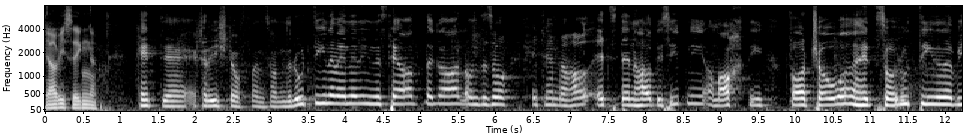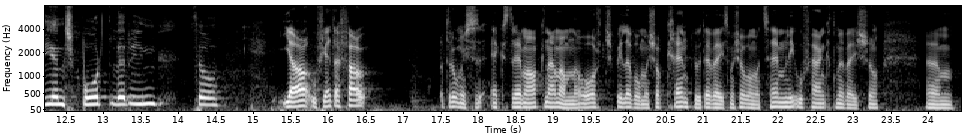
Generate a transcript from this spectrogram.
ja, wie Singen. Hat äh, Christoph so eine Routine, wenn er in ein Theater geht und so Jetzt haben wir halb, jetzt dann halb sieben, am 8. fährt die Show hat so Routinen wie eine Sportlerin. So. Ja, auf jeden Fall. Darum ist es extrem angenehm, an einem Ort zu spielen, wo man schon kennt, weil dann weiss man schon, wo man das Hemd aufhängt, man weiss schon, ähm, äh,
